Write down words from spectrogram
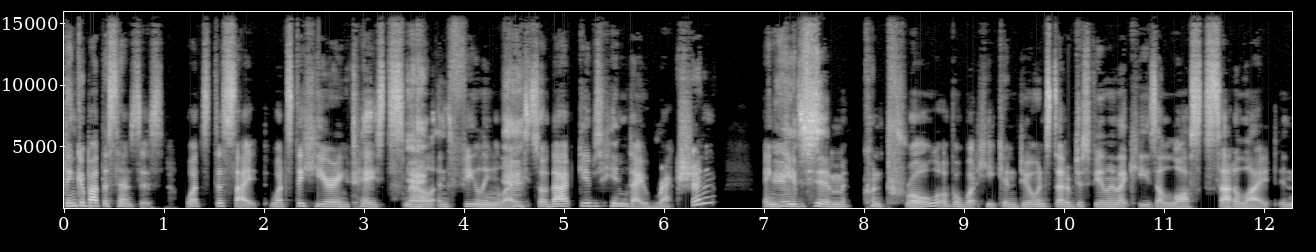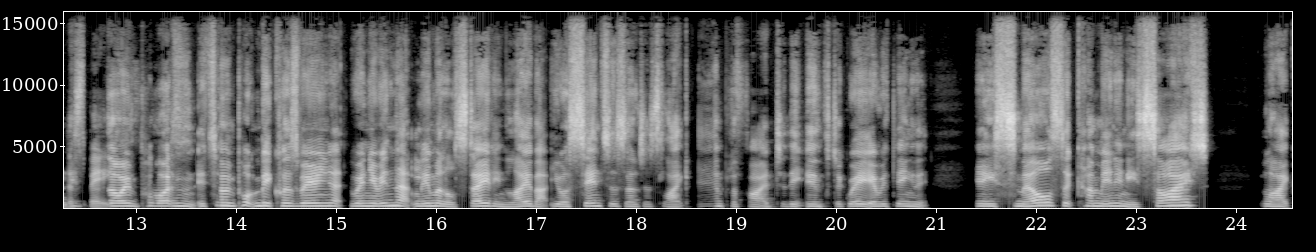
think about the senses. What's the sight? What's the hearing, yes. taste, smell, yes. and feeling like? Yes. So that gives him direction and gives him control over what he can do instead of just feeling like he's a lost satellite in the it's space. So important. It's so important because when you're, when you're in that liminal state in labor, your senses are just like amplified to the nth degree. Everything that any smells that come in, any sight, like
